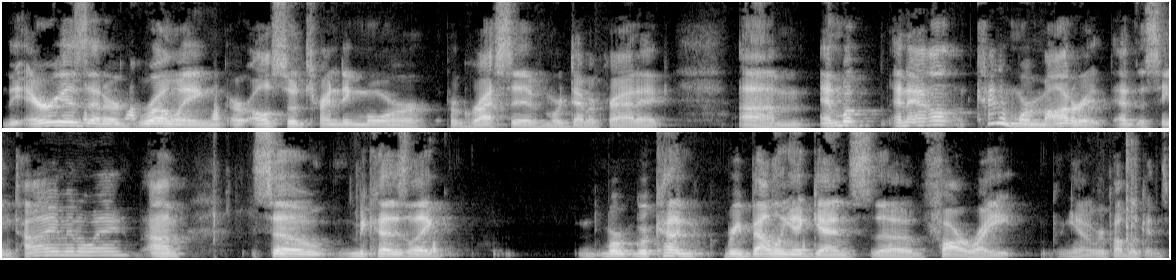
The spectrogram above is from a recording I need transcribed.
the areas that are growing are also trending more progressive, more democratic, um, and what and kind of more moderate at the same time in a way. Um, so because like we're, we're kind of rebelling against the far right, you know, Republicans.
